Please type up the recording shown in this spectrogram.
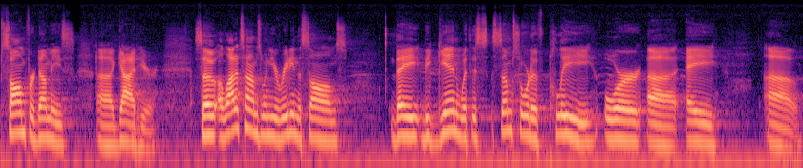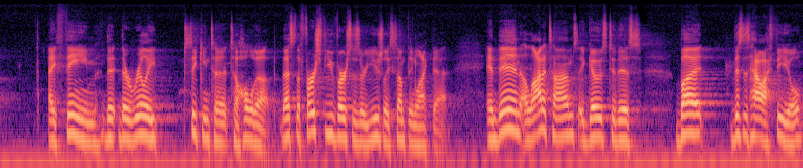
Psalm for Dummies guide here. So, a lot of times when you're reading the Psalms, they begin with this, some sort of plea or uh, a, uh, a theme that they're really seeking to, to hold up. That's the first few verses are usually something like that. And then a lot of times it goes to this, but this is how I feel.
